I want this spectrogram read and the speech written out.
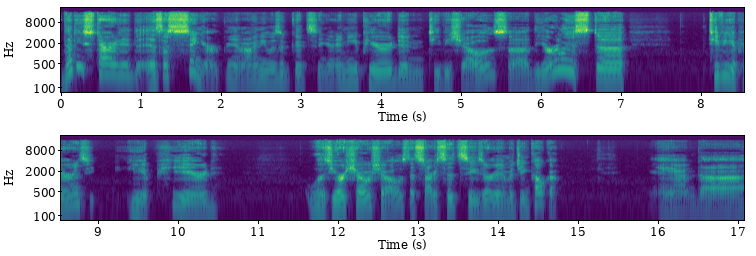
then he started as a singer, you know, and he was a good singer, and he appeared in TV shows. Uh, the earliest uh, TV appearance he appeared was Your Show shows that starred Sid Caesar and Imogene Coca, and uh,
